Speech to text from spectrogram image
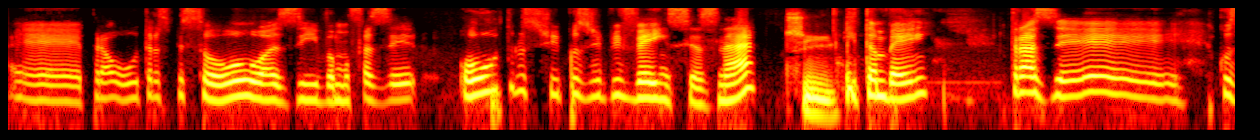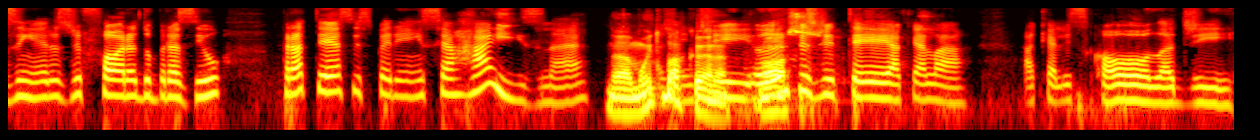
é, para outras pessoas e vamos fazer outros tipos de vivências, né? Sim. E também trazer cozinheiros de fora do Brasil para ter essa experiência raiz, né? Não, muito a bacana. Gente, antes de ter aquela aquela escola de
